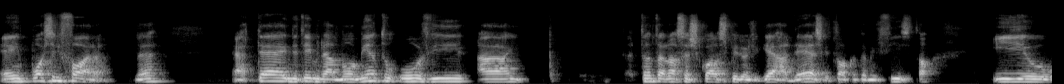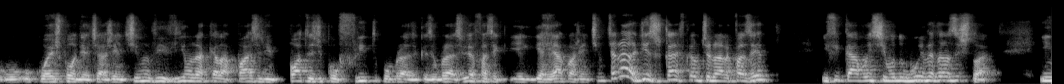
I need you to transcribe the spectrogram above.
é imposta de fora, né? Até em determinado momento houve a, tanto a nossa Escola Superior de Guerra, a DESG, que eu também fiz e tal, e o, o, correspondente argentino viviam naquela página de hipótese de conflito com o Brasil. Quer dizer, o Brasil ia, fazer, ia guerrear com a Argentina, não tinha nada disso, os caras ficavam, não tinham nada a fazer e ficavam em cima do muro inventando as histórias. E em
